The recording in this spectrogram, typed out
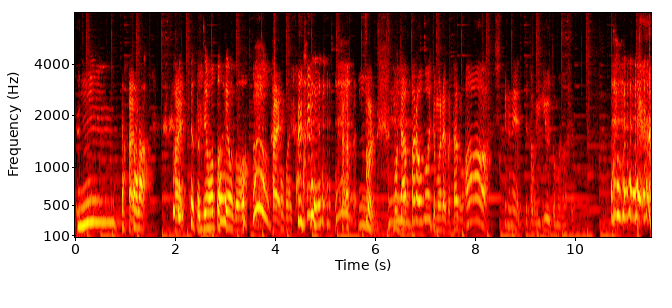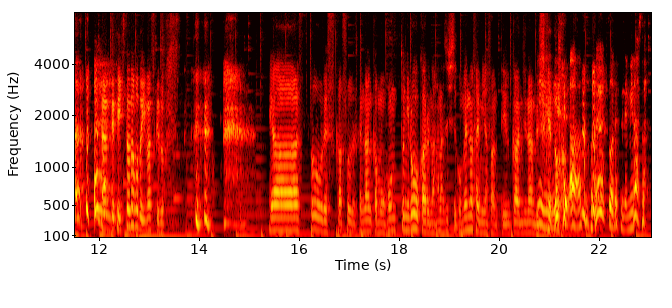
うーん、だから、はい ちょっと地元用語をはい。覚えた。ん。そうです。もうダッパラ覚えてもらえば多分ああ知ってるねって多分言うと思いますよ。なんて適当なこと言いますけど。いやーそうですかそうですか。なんかもう本当にローカルな話してごめんなさい皆さんっていう感じなんですけど。いえいえあそうですね、皆さん、す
